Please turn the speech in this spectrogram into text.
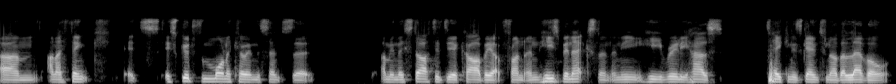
Um, and I think it's it's good for Monaco in the sense that, I mean, they started Diakhaby up front, and he's been excellent, and he he really has taken his game to another level.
